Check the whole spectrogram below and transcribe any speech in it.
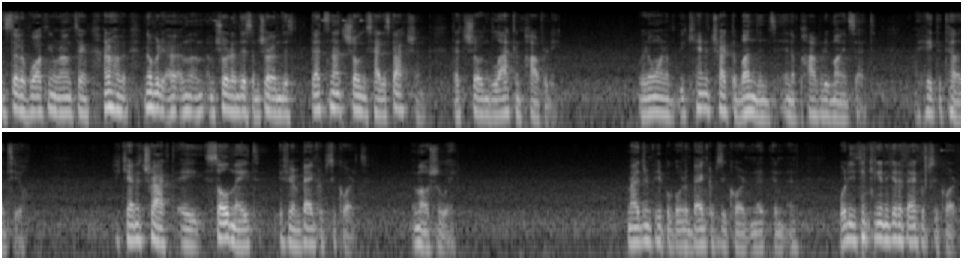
Instead of walking around saying, I don't have it, nobody, I, I'm, I'm short on this, I'm short on this. That's not showing satisfaction. That's showing lack and poverty. We don't want to, we can't attract abundance in a poverty mindset. I hate to tell it to you. You can't attract a soulmate if you're in bankruptcy court emotionally. Imagine people going to bankruptcy court and, and, and what do you think you're going to get at bankruptcy court?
